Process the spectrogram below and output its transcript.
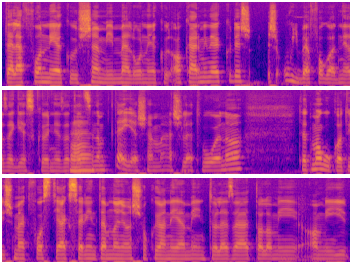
telefon nélkül, semmi meló nélkül, akármi nélkül, és, és úgy befogadni az egész környezetet. Mhm. Szerintem teljesen más lett volna. Tehát magukat is megfosztják szerintem nagyon sok olyan élménytől ezáltal, ami, ami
